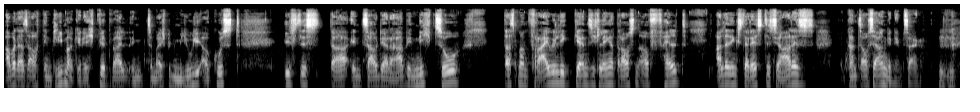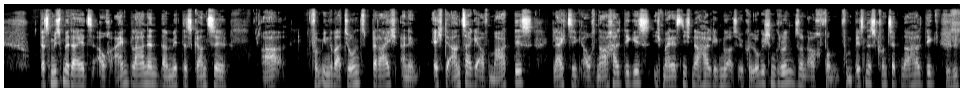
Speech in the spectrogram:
aber dass er auch dem Klima gerecht wird, weil im, zum Beispiel im Juli, August ist es da in Saudi-Arabien nicht so, dass man freiwillig gern sich länger draußen aufhält. Allerdings der Rest des Jahres kann es auch sehr angenehm sein. Mhm. Das müssen wir da jetzt auch einplanen, damit das Ganze A, vom Innovationsbereich eine echte Anzeige auf dem Markt ist, gleichzeitig auch nachhaltig ist. Ich meine jetzt nicht nachhaltig nur aus ökologischen Gründen, sondern auch vom, vom Businesskonzept nachhaltig. Mhm.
